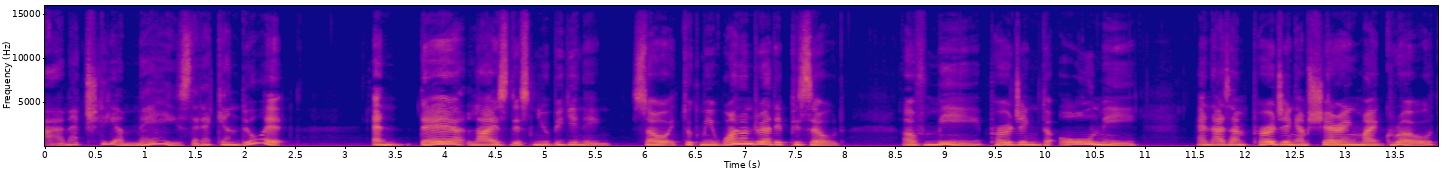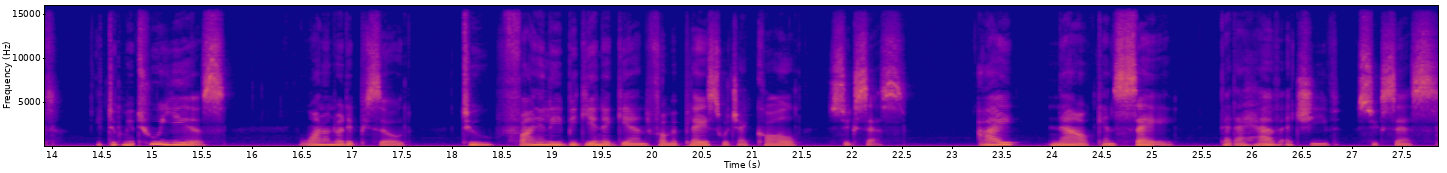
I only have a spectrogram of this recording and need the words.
I'm actually amazed that I can do it. And there lies this new beginning. So it took me 100 episodes of me purging the old me and as I'm purging, I'm sharing my growth. It took me two years, 100 episode, to finally begin again from a place which I call success. I now can say that I have achieved success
